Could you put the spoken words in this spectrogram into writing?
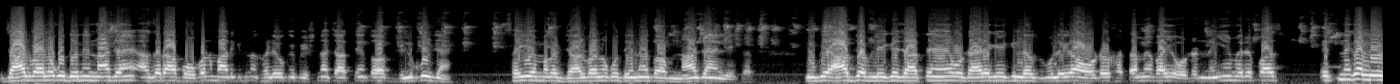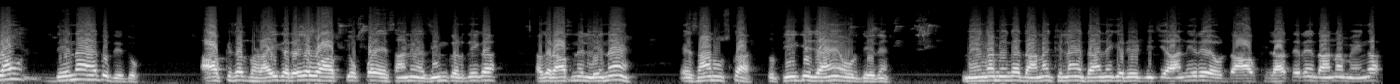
जाल वालों को देने ना जाएँ। अगर आप ओपन मार्केट में खड़े होकर बेचना चाहते हैं तो आप बिल्कुल जाएँ। सही है, मगर जाल वालों को देना तो आप ना जाएँ लेकर। क्योंकि आप जब लेके जाते हैं, वो डायरेक्ट एक ही लफ्ज बोलेगा ऑर्डर खत्म है भाई ऑर्डर नहीं है मेरे पास। इतने का ले रहा हूँ, देना है तो दे दो। आपके साथ भराई करेगा, वो आपके ऊपर एहसान अजीम कर देगा। अगर आपने लेना है, एहसान उसका तो ठीक है, जाएँ और दे दें। महँगा महँगा दाना खिलाएँ, दाने के रेट नीचे आ नहीं रहे, और आप खिलाते रहें दाना महँगा।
